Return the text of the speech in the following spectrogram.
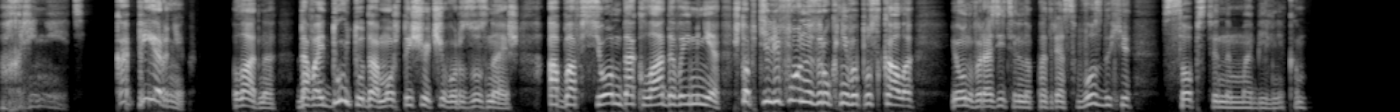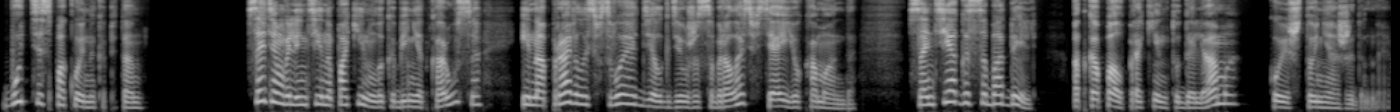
Охренеть! Коперник! Ладно, давай дуй туда, может, еще чего разузнаешь. Обо всем докладывай мне, чтоб телефон из рук не выпускала. И он выразительно потряс в воздухе собственным мобильником. Будьте спокойны, капитан. С этим Валентина покинула кабинет Каруса и направилась в свой отдел, где уже собралась вся ее команда. Сантьяго Сабадель откопал про Кинту де Ляма кое-что неожиданное.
